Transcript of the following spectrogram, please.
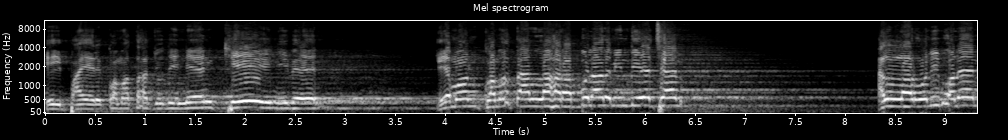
এই পায়ের ক্ষমতা যদি নেন, কে নিবেন? এমন ক্ষমতা আল্লাহ রাব্বুল আলমিন দিয়েছেন। আল্লাহর ওলি বলেন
